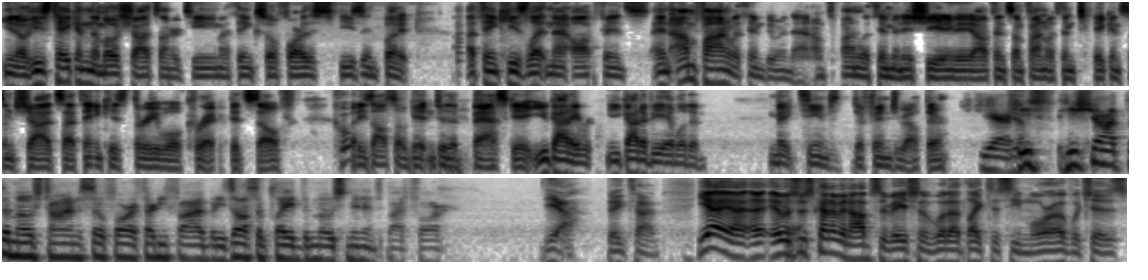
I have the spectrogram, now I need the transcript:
you know he's taken the most shots on our team I think so far this season, but I think he's letting that offense, and I'm fine with him doing that. I'm fine with him initiating the offense. I'm fine with him taking some shots. I think his three will correct itself, cool but he's also getting to the basket. You got to you got to be able to make teams defend you out there. Yeah, Yep. he's he shot the most times so far, 35, but he's also played the most minutes by far. Yeah, big time. Yeah, yeah. uh, It was Yeah. just kind of an observation of what I'd like to see more of, which is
